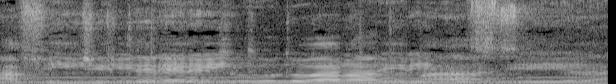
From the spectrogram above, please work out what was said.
a fim de ter em tudo a primazia.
